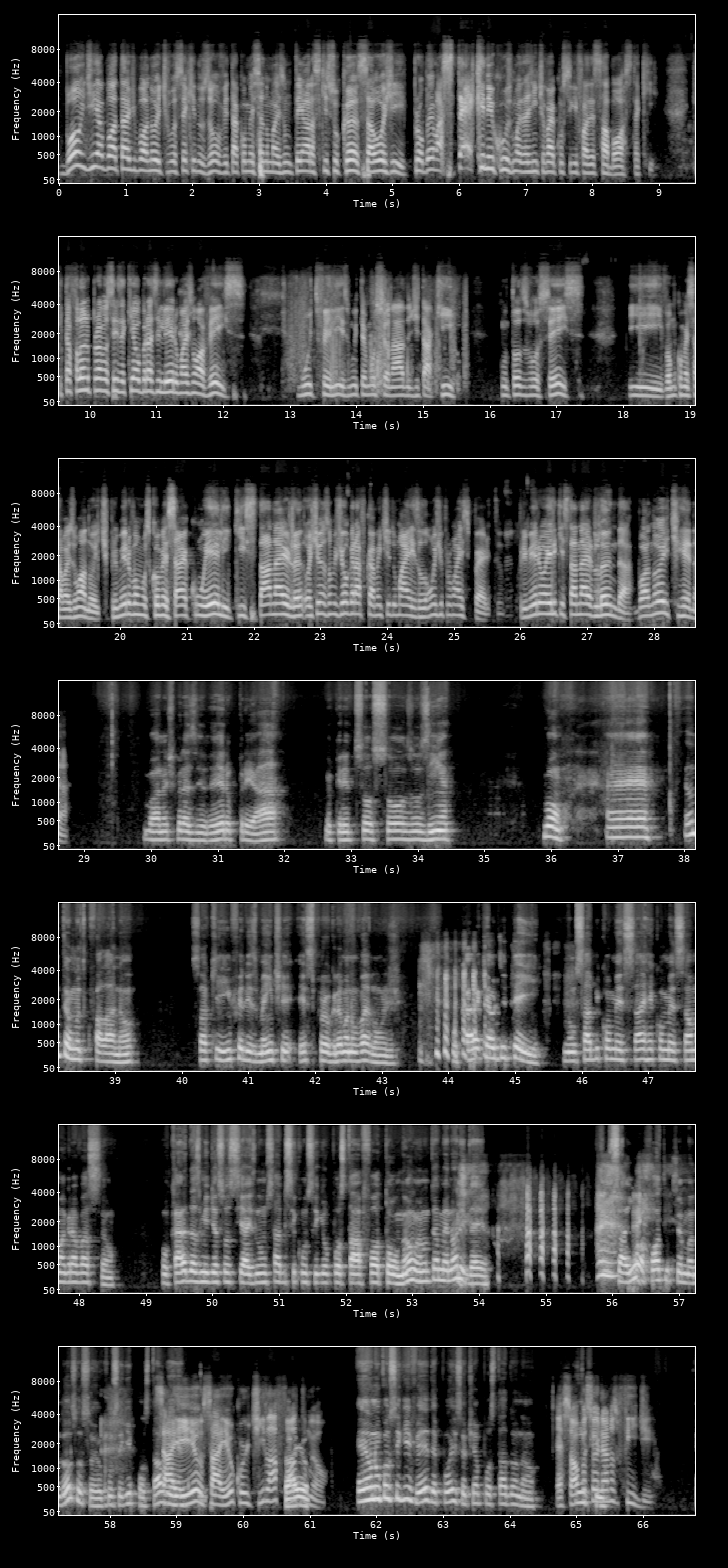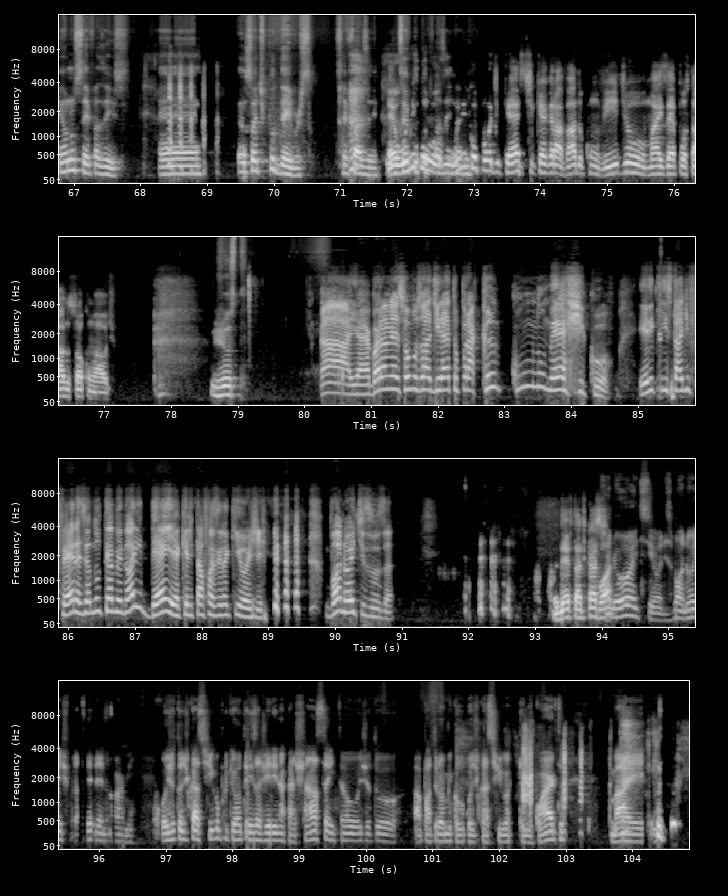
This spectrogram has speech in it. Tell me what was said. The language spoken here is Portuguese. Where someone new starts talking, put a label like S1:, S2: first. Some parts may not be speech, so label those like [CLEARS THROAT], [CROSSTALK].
S1: Bom dia, boa tarde, boa noite. Você que nos ouve, tá começando mais um Tem Horas que Isso Cansa. Hoje, problemas técnicos, mas a gente vai conseguir fazer essa bosta aqui. Quem tá falando para vocês aqui é o brasileiro, mais uma vez. Muito feliz, muito emocionado de estar aqui com todos vocês. E vamos começar mais uma noite. Primeiro vamos começar com ele que está na Irlanda. Hoje nós vamos geograficamente do mais longe para o mais perto. Primeiro ele que está na Irlanda. Boa noite, Renan.
S2: Boa noite, brasileiro, Preá, meu querido Sossô, Zuzinha. Bom, é, eu não tenho muito o que falar, não. Só que, infelizmente, esse programa não vai longe. O cara que é o de TI não sabe começar e recomeçar uma gravação. O cara das mídias sociais não sabe se conseguiu postar a foto ou não, eu não tenho a menor ideia. Saiu a foto que você mandou, Sossô? Eu consegui postar?
S1: Saiu, saiu, curti lá a foto, saiu. meu.
S2: Eu não consegui ver depois se eu tinha postado ou não.
S1: É só Enfim, você olhar no feed.
S2: Eu não sei fazer isso. É, [LAUGHS] eu sou tipo Davidson. Sei fazer.
S3: É o único, o único podcast que é gravado com vídeo, mas é postado só com áudio.
S2: Justo.
S1: Ai, ai, agora nós vamos lá direto para Cancún, no México. Ele que está de férias, eu não tenho a menor ideia que ele está fazendo aqui hoje. [LAUGHS] Boa noite, Zuza.
S3: Deve estar de castigo.
S4: Boa noite, senhores. Boa noite, prazer enorme. Hoje eu tô de castigo porque ontem exagerei na cachaça, então hoje eu tô. A patroa me colocou de castigo aqui no quarto. Mas. [LAUGHS]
